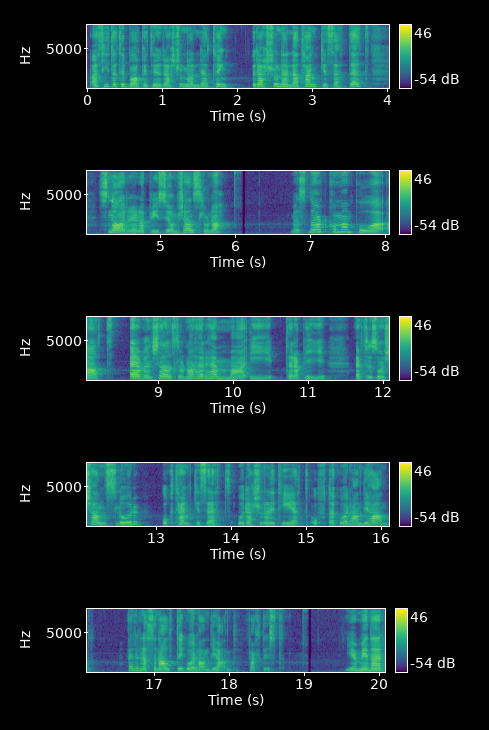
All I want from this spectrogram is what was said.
att hitta tillbaka till det rationella, tänk rationella tankesättet snarare än att bry sig om känslorna. Men snart kom man på att även känslorna hör hemma i terapi eftersom känslor och tankesätt och rationalitet ofta går hand i hand. Eller nästan alltid går hand i hand faktiskt. Jag menar,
